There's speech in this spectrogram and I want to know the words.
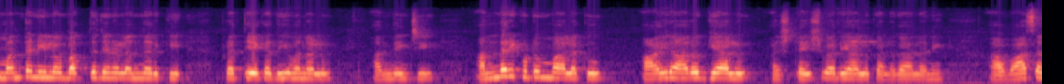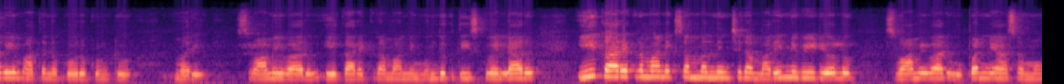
మంతనిలో భక్తజనులందరికీ ప్రత్యేక దీవెనలు అందించి అందరి కుటుంబాలకు ఆయుర ఆరోగ్యాలు అష్టైశ్వర్యాలు కలగాలని ఆ వాసవి మాతను కోరుకుంటూ మరి స్వామివారు ఈ కార్యక్రమాన్ని ముందుకు తీసుకువెళ్ళారు ఈ కార్యక్రమానికి సంబంధించిన మరిన్ని వీడియోలు స్వామివారి ఉపన్యాసము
